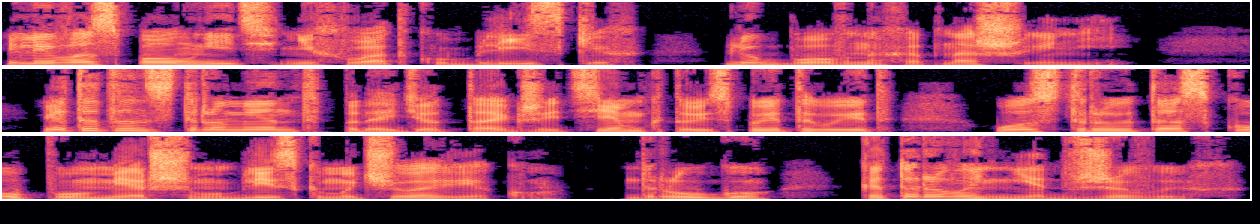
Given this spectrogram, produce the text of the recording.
или восполнить нехватку близких, любовных отношений. Этот инструмент подойдет также тем, кто испытывает острую тоску по умершему близкому человеку, другу, которого нет в живых.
